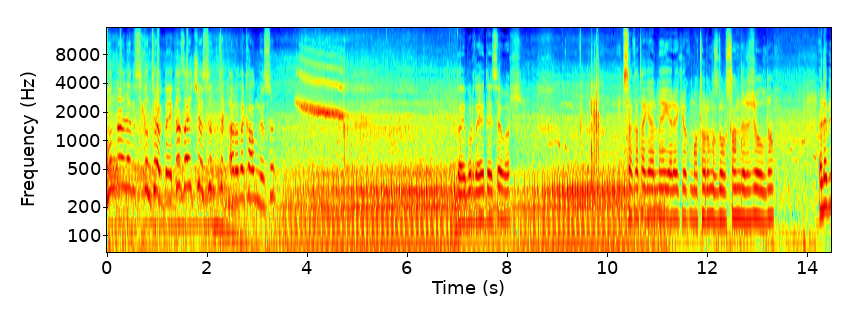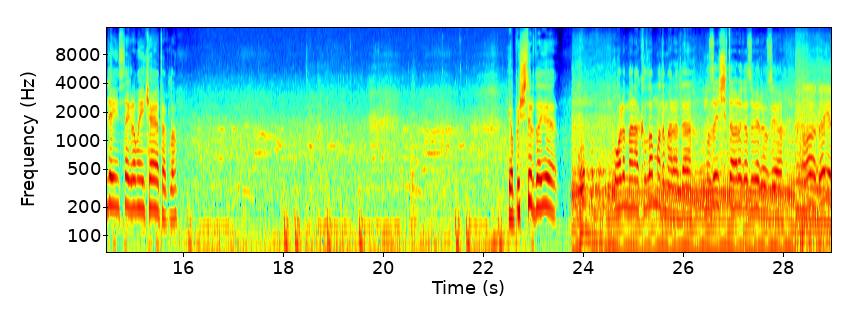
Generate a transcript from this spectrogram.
Bunda öyle bir sıkıntı yok dayı. Gaza açıyorsun tık arada kalmıyorsun. Dayı burada EDS var. Hiç sakata gelmeye gerek yok. Motorumuz 90 derece oldu. Öyle bir de Instagram'a hikaye atak lan. Yapıştır dayı. Oğlum ben akıllanmadım herhalde. ha. Kırmızı ışıkta ara gazı veriyoruz ya. Aa dayı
